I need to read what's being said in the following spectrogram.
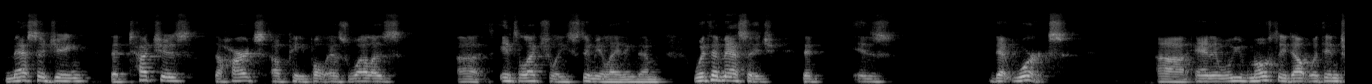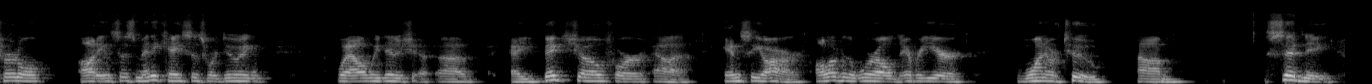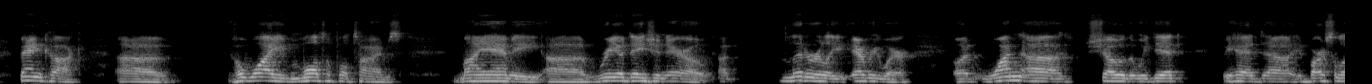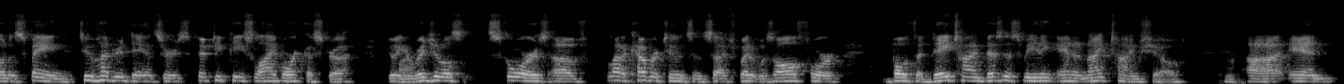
messaging that touches the hearts of people as well as uh, intellectually stimulating them with a message that is that works. Uh, and we've mostly dealt with internal audiences. Many cases we're doing well. We did a, uh, a big show for uh, NCR all over the world every year, one or two. Um, Sydney, Bangkok, uh, Hawaii, multiple times, Miami, uh, Rio de Janeiro, uh, literally everywhere. But one uh, show that we did, we had uh, in Barcelona, Spain, 200 dancers, 50 piece live orchestra doing Wow. original scores of a lot of cover tunes and such, but it was all for both a daytime business meeting and a nighttime show. Hmm. Uh, and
